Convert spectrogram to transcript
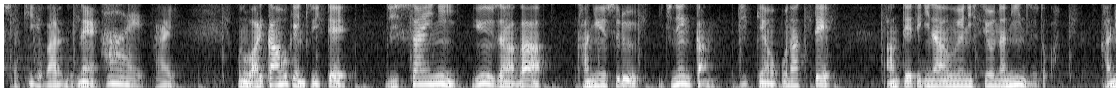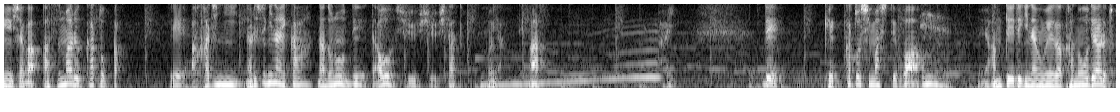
した企業があるんですね。はい。はい、この割り勘保険について実際にユーザーが加入する1年間実験を行って安定的な運営に必要な人数とか加入者が集まるかとか、えー赤字になりすぎないかなどのデータを収集したというのをやってます。はい、で結果としましては、ええー安定的な運営が可能であると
